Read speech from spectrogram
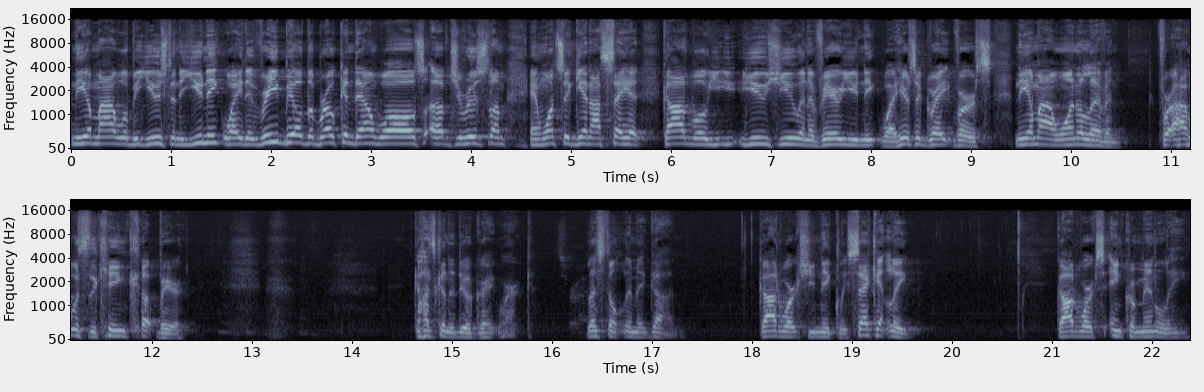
Nehemiah will be used in a unique way to rebuild the broken down walls of Jerusalem. And once again, I say it, God will use you in a very unique way. Here's a great verse. Nehemiah 1:11. For I was the king cupbearer. God's going to do a great work. Right. Let's don't limit God. God works uniquely. Secondly, God works incrementally.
